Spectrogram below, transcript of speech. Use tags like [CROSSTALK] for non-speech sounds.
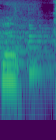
open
